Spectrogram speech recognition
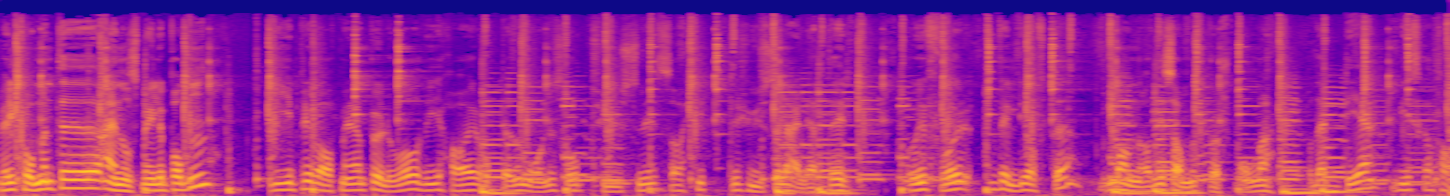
Velkommen til Eiendomsmeglerpodden. Vi i Privatmegleren på Ullevål vi har opp gjennom årene solgt tusenvis av hytter, hus og leiligheter. Og vi får veldig ofte mange av de samme spørsmålene. Og det er det vi skal ta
